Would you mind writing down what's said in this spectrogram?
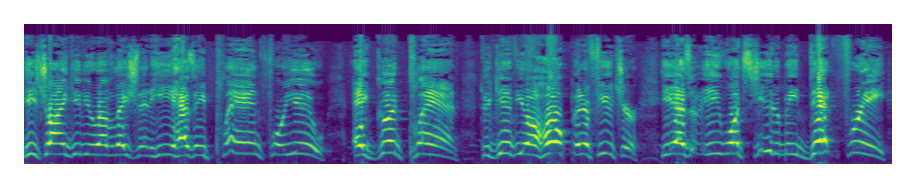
He's trying to give you a revelation that He has a plan for you, a good plan to give you a hope and a future. He has, He wants you to be debt free.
